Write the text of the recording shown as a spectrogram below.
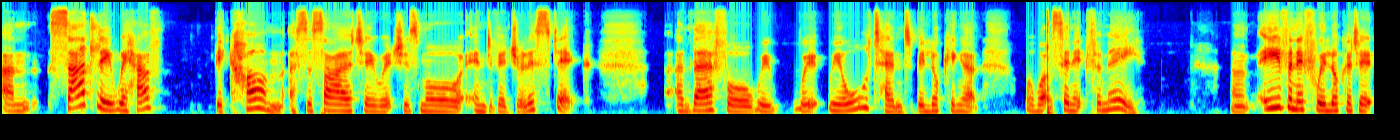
And sadly, we have become a society which is more individualistic. And therefore, we, we, we all tend to be looking at, well, what's in it for me? Um, even if we look at it,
